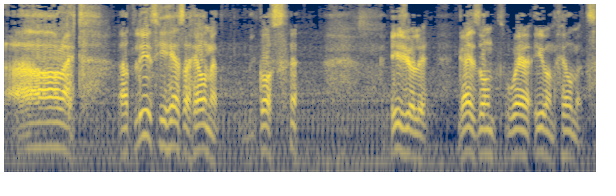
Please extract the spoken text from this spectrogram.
All right. At least he has a helmet because usually guys don't wear even helmets.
